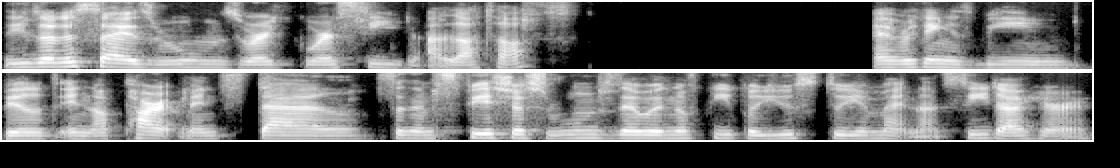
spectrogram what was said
These are the size rooms we're, we're seeing a lot of. Everything is being built in apartment style. So them spacious rooms there were enough people used to, you might not see that here.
